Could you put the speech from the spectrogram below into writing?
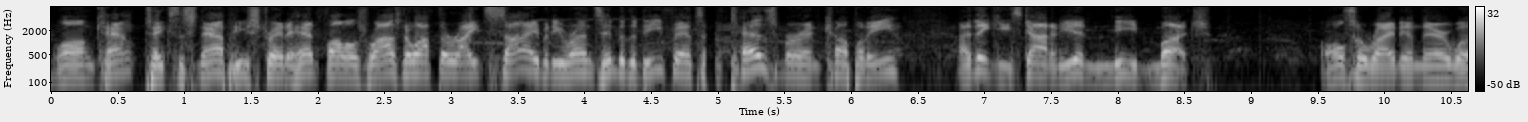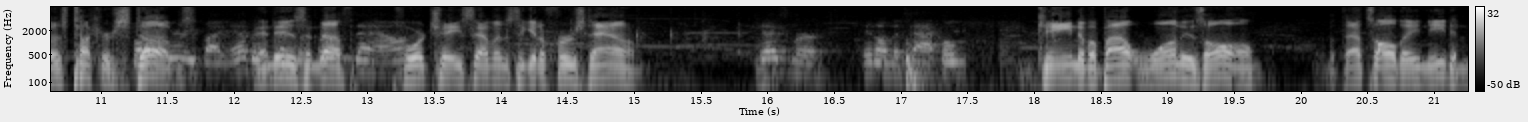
Long count, takes the snap. He's straight ahead, follows Rosno off the right side, but he runs into the defense of Tesmer and company. I think he's got it. He didn't need much. Also, right in there was Tucker Stubbs, and it is enough for Chase Evans to get a first down. Tesmer in on the tackle. Gain of about one is all, but that's all they needed.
